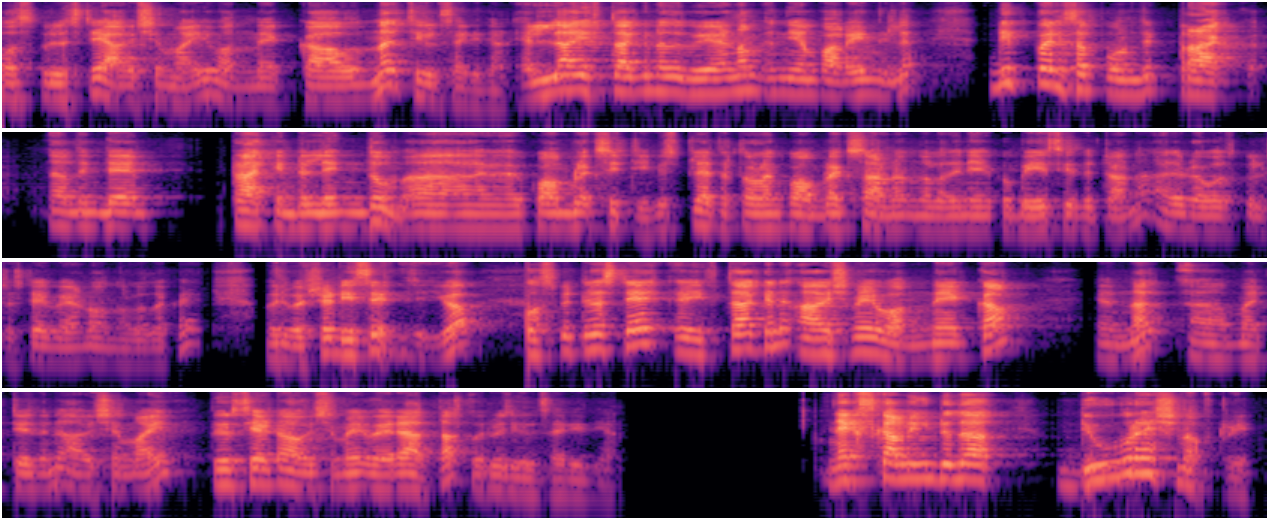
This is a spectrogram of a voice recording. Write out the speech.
ഹോസ്പിറ്റൽ സ്റ്റേ ആവശ്യമായി വന്നേക്കാവുന്ന ചികിത്സാ രീതിയാണ്. എല്ലാ ഇഫ്താക്കിനും അത് വേണം എന്ന് ഞാൻ പറയുന്നില്ല. ഡിപ്പെൻസ് അപ്പോൺ ദി ട്രാക്ക് അതിന്റെ ട്രാക്കിന്റെ ലെങ്തും കോംപ്ലക്സിറ്റി ഡിസ്പ്ലേ എത്രത്തോളം കോംപ്ലക്സ് ആണ് എന്നുള്ളതിനെയൊക്കെ ബേസ് ചെയ്തിട്ടാണ് അതിലൂടെ ഹോസ്പിറ്റൽ സ്റ്റേ വേണോ എന്നുള്ളതൊക്കെ ഒരുപക്ഷെ ഡിസൈഡ് ചെയ്യുക. ഹോസ്പിറ്റൽ സ്റ്റേ ഇഫ്താക്കിന് ആവശ്യമായി വന്നേക്കാം. എന്നാൽ മറ്റേതിന് ആവശ്യമായി തീർച്ചയായിട്ടും ആവശ്യമായി വരാത്ത ഒരു ചികിത്സാ രീതിയാണ്. Next coming to the duration of treatment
